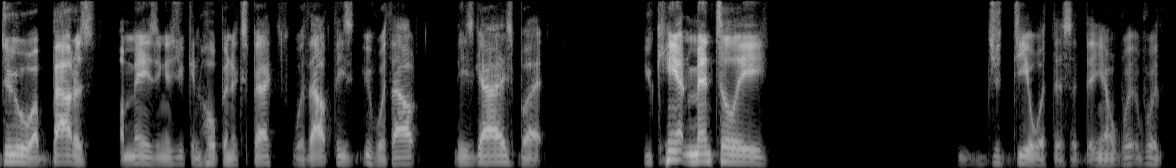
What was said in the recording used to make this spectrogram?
do about as amazing as you can hope and expect without these without these guys, but you can't mentally just deal with this you know with, with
